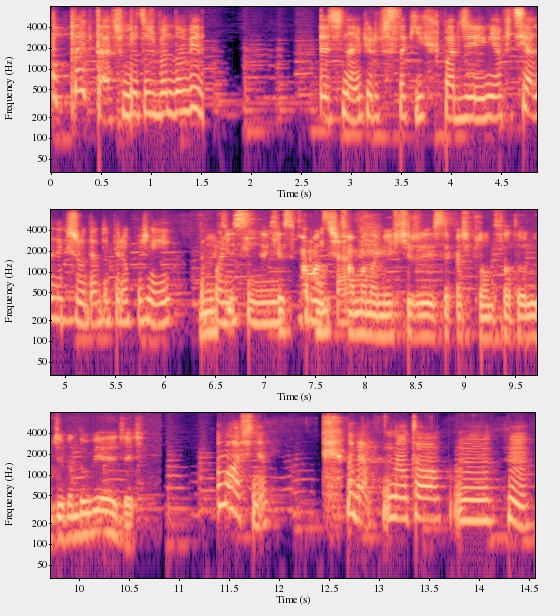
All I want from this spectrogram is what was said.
popytać. Może coś będą wiedzieć najpierw z takich bardziej nieoficjalnych źródeł, dopiero później do No jak jest, policji jak jest fama, fama na mieście, że jest jakaś klątwa, to ludzie będą wiedzieć. No właśnie. Dobra, no to mm, hmm.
